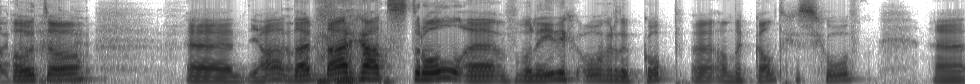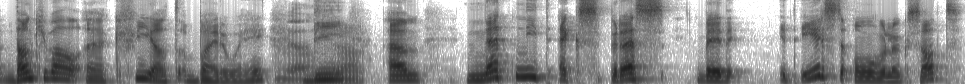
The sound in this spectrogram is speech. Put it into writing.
hopla, auto. Eh, ja, Ja. Daar, daar gaat Stroll eh, volledig over de kop eh, aan de kant geschoven. Eh dankjewel, eh Kviat, by the way. Ja. Die Ja. ehm, net niet expres bij de, het eerste ongeluk zat.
